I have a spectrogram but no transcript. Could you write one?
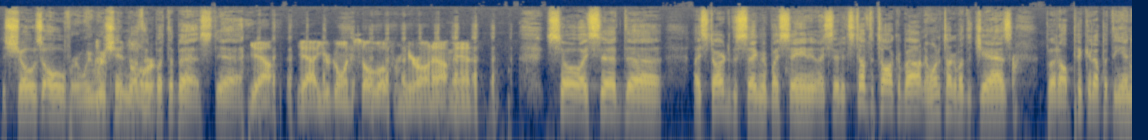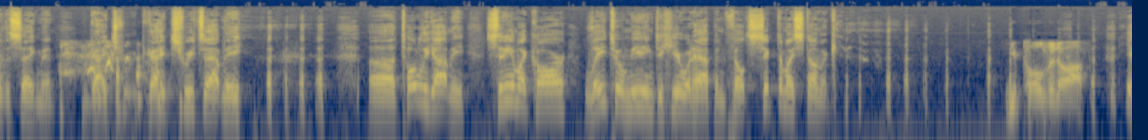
the show's over and we wish him It's nothing over. but the best. Yeah. yeah. Yeah. You're going solo from here on out, man. So I said, uh, I started the segment by saying it. I said, it's tough to talk about, and I want to talk about the Jazz, but I'll pick it up at the end of the segment. Guy, tw- guy tweets at me. uh, totally got me. Sitting in my car, late to a meeting to hear what happened, felt sick to my stomach. You pulled it off.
